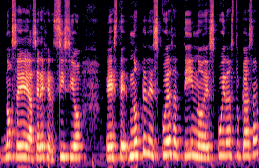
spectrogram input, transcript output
no sé, hacer ejercicio, este, no te descuidas a ti, no descuidas tu casa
